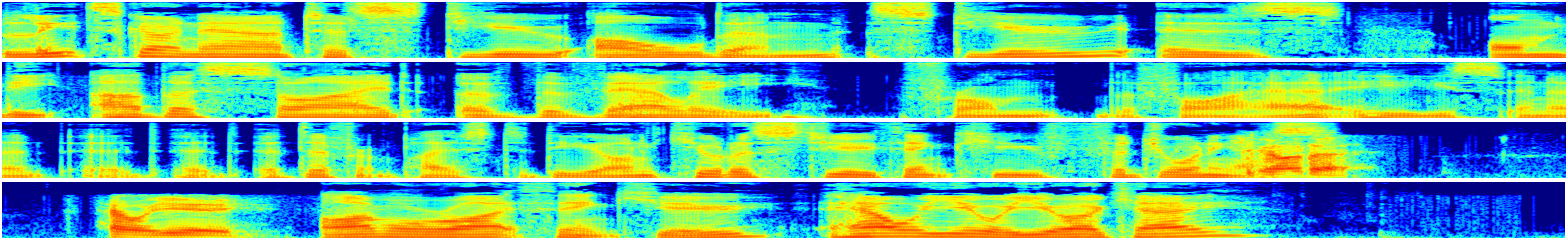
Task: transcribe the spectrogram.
Let's go now to Stu Oldham. Stu is on the other side of the valley from the fire. He's in a, a, a different place to Dion. Kia ora, Stu. Thank you for joining Kia us. ora. How are you? I'm all right, thank you. How are you? Are you okay?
